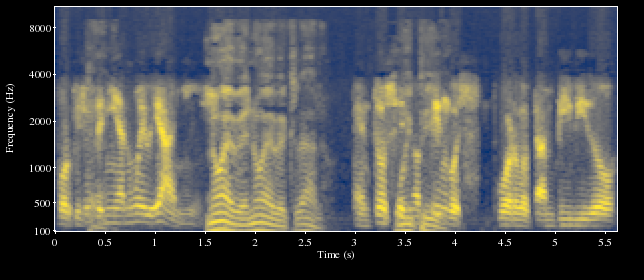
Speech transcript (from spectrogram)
porque yo tenía nueve años. Nueve, nueve, claro. Entonces no tengo ese acuerdo tan vívido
